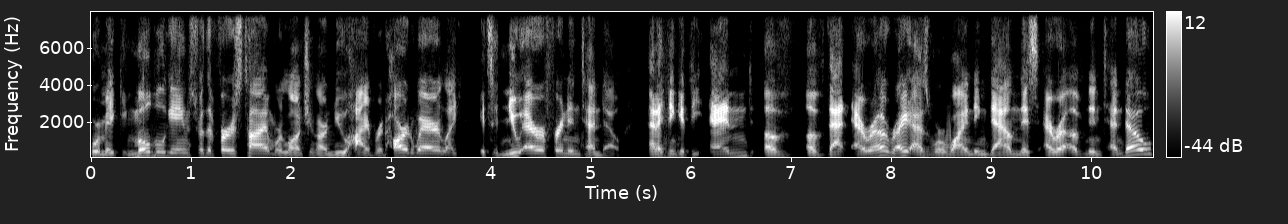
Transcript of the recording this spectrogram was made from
we're making mobile games for the first time. We're launching our new hybrid hardware. Like it's a new era for Nintendo. And I think at the end of of that era, right, as we're winding down this era of Nintendo,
